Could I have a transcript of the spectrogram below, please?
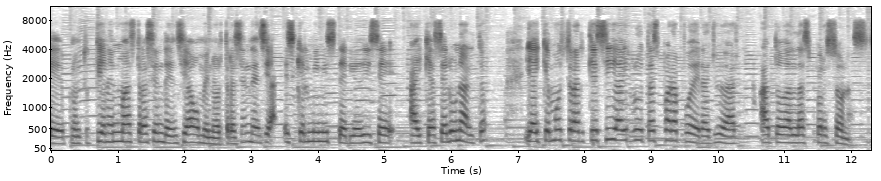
que de pronto tienen más trascendencia o menor trascendencia, es que el ministerio dice hay que hacer un alto y hay que mostrar que sí hay rutas para poder ayudar a todas las personas.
